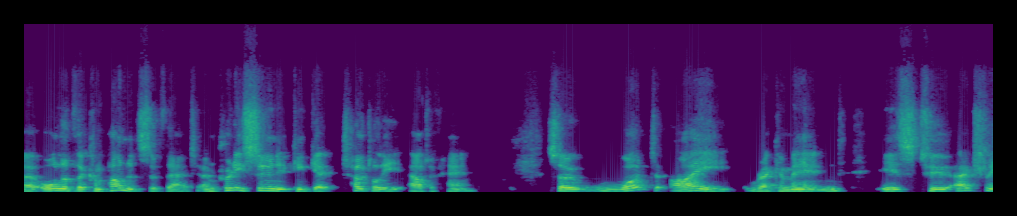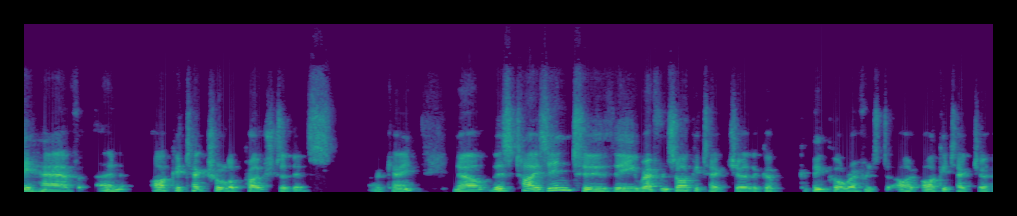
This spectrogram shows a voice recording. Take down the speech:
uh, all of the components of that, and pretty soon it can get totally out of hand. So, what I recommend is to actually have an architectural approach to this. Okay, now this ties into the reference architecture, the KuppingerCole reference to architecture,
